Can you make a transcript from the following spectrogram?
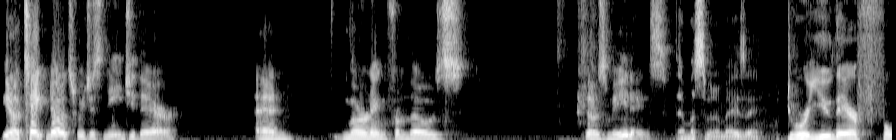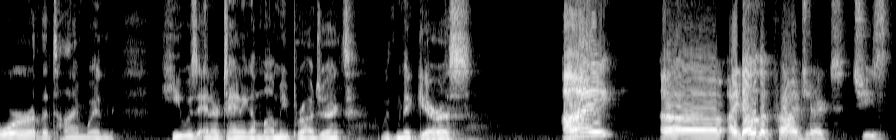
you know take notes we just need you there and learning from those those meetings. That must have been amazing. Were you there for the time when he was entertaining a mummy project with Mick Garris? I uh, I know the project. Jeez,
